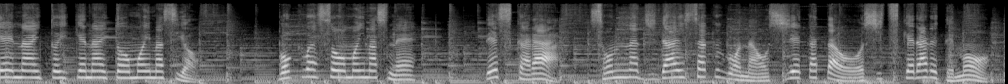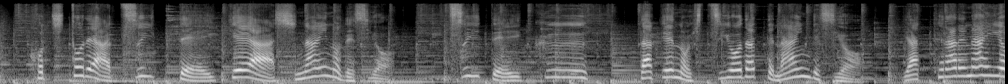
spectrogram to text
えないといけないと思いますよ。僕はそう思いますね。ですからそんな時代錯誤な教え方を押し付けられてもこちとりゃついていけやしないのですよ。ついていくだけの必要だってないんですよ。やってられないよ。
